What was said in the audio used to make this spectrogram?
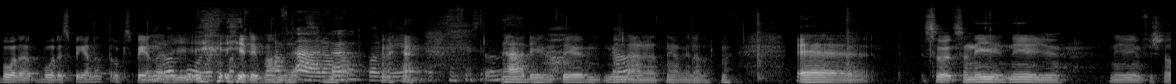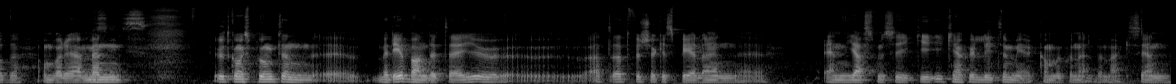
båda både spelat och Vi spelar har i, i det haft bandet. äran att vara med. Nej, det är, det är min Ja. ära att ni har velat vara med. Eh, så så ni, ni är ju ni är ju införstådda om vad det är. Men Precis. utgångspunkten eh, med det bandet är ju eh, att, att försöka spela en, eh, en jazzmusik i, i kanske lite mer konventionell bemärkelse än,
